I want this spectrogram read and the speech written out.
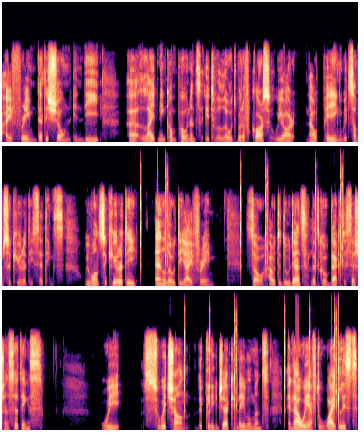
iframe that is shown in the uh, Lightning component. It will load, but of course we are now paying with some security settings. We want security and load the iframe. So how to do that? Let's go back to session settings. We switch on the ClickJack enablement, and now we have to whitelist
